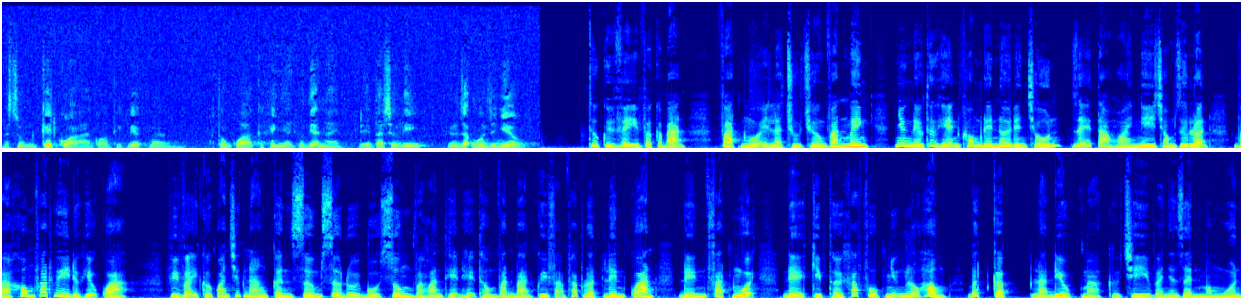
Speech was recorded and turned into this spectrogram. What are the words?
là dùng kết quả của cái việc mà thông qua cái hình ảnh phương tiện này để người ta xử lý thì nó rộng hơn rất nhiều. Thưa quý vị và các bạn, phạt nguội là chủ trương văn minh, nhưng nếu thực hiện không đến nơi đến chốn, dễ tạo hoài nghi trong dư luận và không phát huy được hiệu quả. Vì vậy, cơ quan chức năng cần sớm sửa đổi bổ sung và hoàn thiện hệ thống văn bản quy phạm pháp luật liên quan đến phạt nguội để kịp thời khắc phục những lỗ hổng, bất cập là điều mà cử tri và nhân dân mong muốn.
